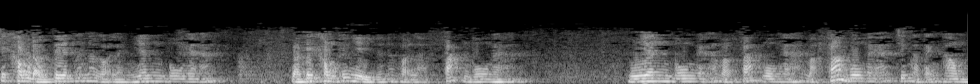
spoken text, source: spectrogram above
cái không đầu tiên đó, nó gọi là nhân vô ngã và cái không thứ nhì đó nó gọi là pháp vô ngã nhân vô ngã và pháp vô ngã, mà pháp vô ngã chính là tánh không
